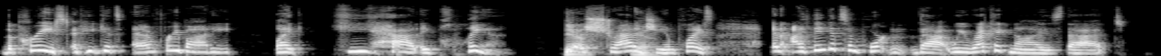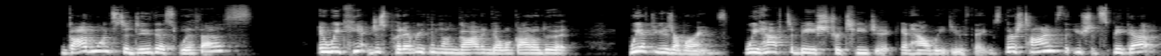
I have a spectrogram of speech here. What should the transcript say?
the priest, and he gets everybody like he had a plan. He had a strategy in place. And I think it's important that we recognize that God wants to do this with us. And we can't just put everything on God and go, well, God will do it. We have to use our brains. We have to be strategic in how we do things. There's times that you should speak up,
